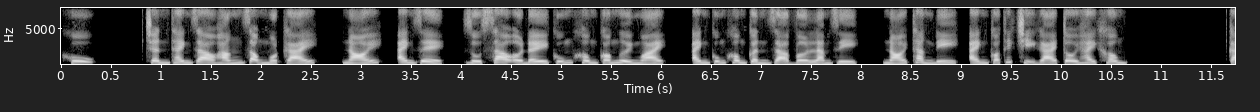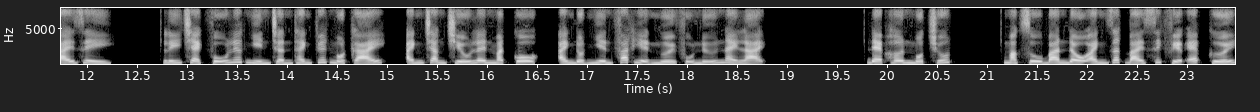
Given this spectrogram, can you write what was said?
Khụ. Trần Thanh Giao hắng giọng một cái, nói, anh rể, dù sao ở đây cũng không có người ngoài, anh cũng không cần giả vờ làm gì, nói thẳng đi, anh có thích chị gái tôi hay không? Cái gì? Lý Trạch Vũ liếc nhìn Trần Thanh Tuyết một cái, ánh trăng chiếu lên mặt cô, anh đột nhiên phát hiện người phụ nữ này lại. Đẹp hơn một chút. Mặc dù ban đầu anh rất bài xích việc ép cưới,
